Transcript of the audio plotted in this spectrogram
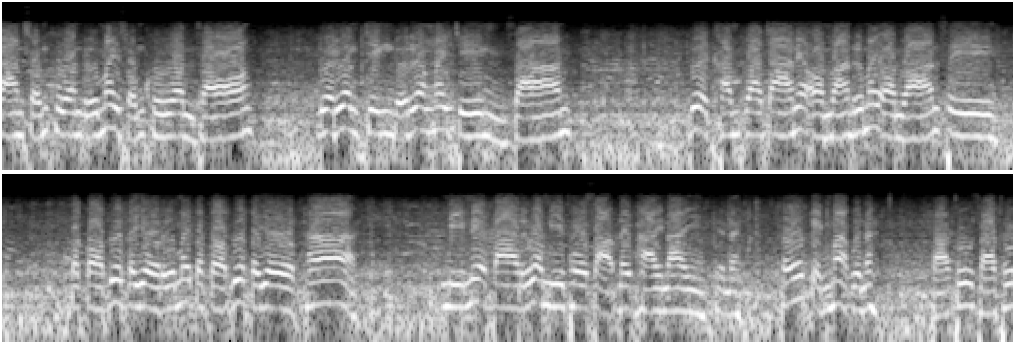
การสมควรหรือไม่สมควรสอง ด้วยเรื่องจริงหรือเรื่องไม่จริงสามด้วยคำวาจาเนี่ยอ่อนหวานหรือไม่อ่อนหวานสี่ประกอบด้วยประโยชน์หรือไม่ประกอบด้วยประโยชน์ห้ามีเมตตาหรือว่ามีโทสะในภายในเห็นไหมเออเก่งมากเลยนะ สาธุสาธุ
